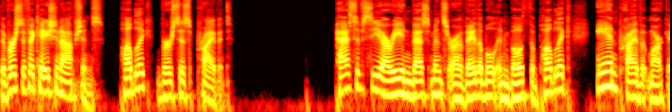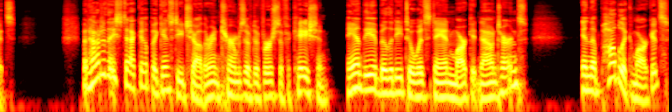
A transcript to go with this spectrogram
Diversification options public versus private. Passive CRE investments are available in both the public and private markets. But how do they stack up against each other in terms of diversification and the ability to withstand market downturns? In the public markets,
